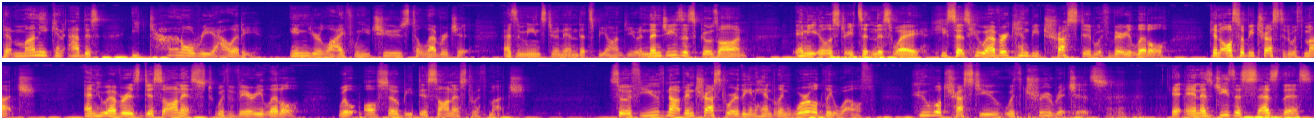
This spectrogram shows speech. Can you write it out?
That money can add this eternal reality in your life when you choose to leverage it as a means to an end that's beyond you. And then Jesus goes on And he illustrates it in this way. He says, Whoever can be trusted with very little can also be trusted with much. And whoever is dishonest with very little will also be dishonest with much. So if you've not been trustworthy in handling worldly wealth, who will trust you with true riches? And as Jesus says this,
